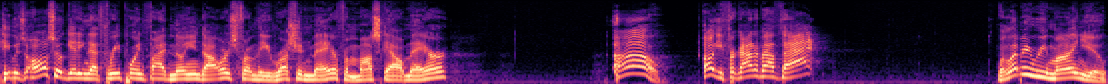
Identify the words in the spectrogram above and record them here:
he was also getting that $3.5 million from the Russian mayor, from Moscow mayor. Oh, oh, you forgot about that? Well, let me remind you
